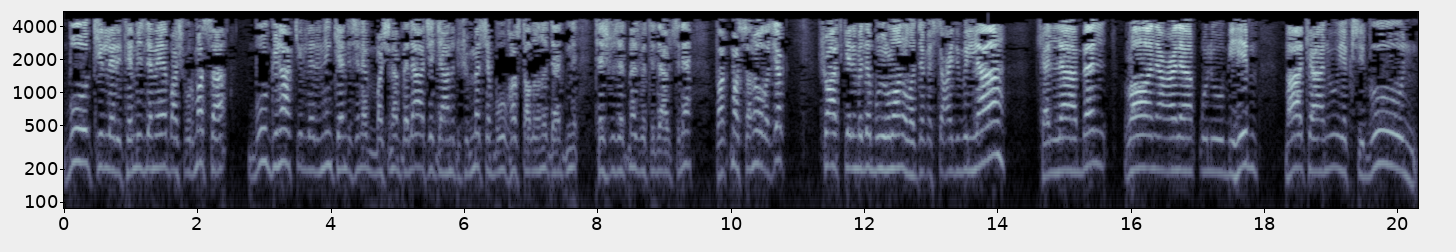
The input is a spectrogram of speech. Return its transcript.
bu kirleri temizlemeye başvurmazsa bu günah kirlerinin kendisine başına bela açacağını düşünmezse bu hastalığını, derdini teşhis etmez ve tedavisine bakmazsa ne olacak? Şu ayet-i kerimede buyurulan olacak. Estaizu billah kella bel râne alâ kulûbihim mâ kânû yeksibûn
